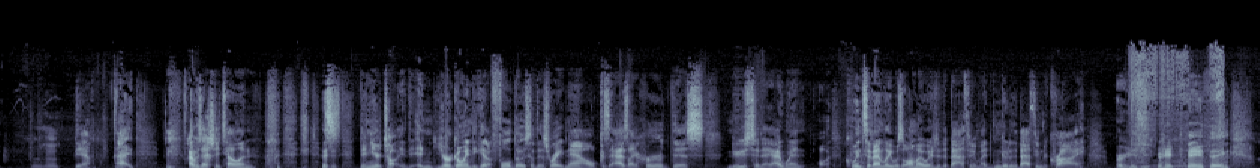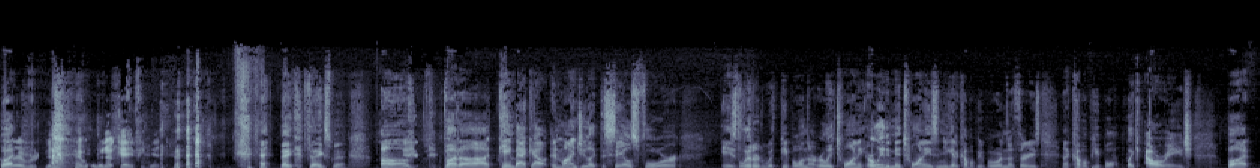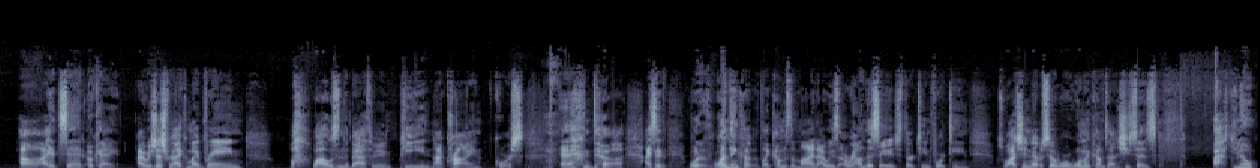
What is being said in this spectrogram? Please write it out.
Yeah, I I was actually telling this is then you're talking and you're going to get a full dose of this right now because as I heard this news today, I went coincidentally was on my way to the bathroom. I didn't go to the bathroom to cry or anything, but It would have been, it would have been okay if you did. Thank- thanks, man. Um, but uh, came back out, and mind you, like the sales floor is littered with people in their early twenty, early to mid twenties, and you get a couple people who are in their thirties, and a couple people like our age. But uh, I had said, okay, I was just racking my brain while I was in the bathroom, peeing, not crying, of course. And uh, I said, what one thing co- like comes to mind. I was around this age, 13, 14. I was watching an episode where a woman comes out and she says, uh, you know,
